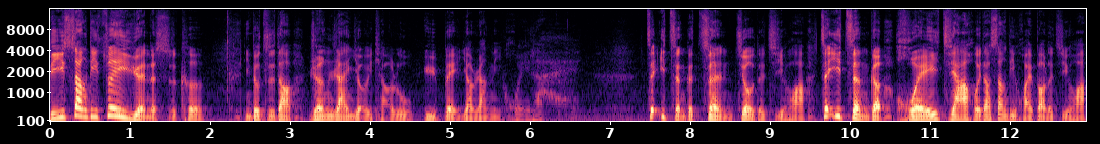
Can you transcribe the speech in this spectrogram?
离上帝最远的时刻，你都知道仍然有一条路预备要让你回来。这一整个拯救的计划，这一整个回家回到上帝怀抱的计划，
